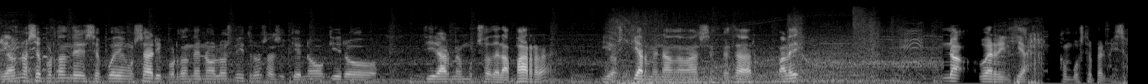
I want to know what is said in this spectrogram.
Y aún no sé por dónde se pueden usar y por dónde no los nitros, así que no quiero tirarme mucho de la parra y hostiarme nada más empezar, ¿vale? No, voy a reiniciar, con vuestro permiso.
